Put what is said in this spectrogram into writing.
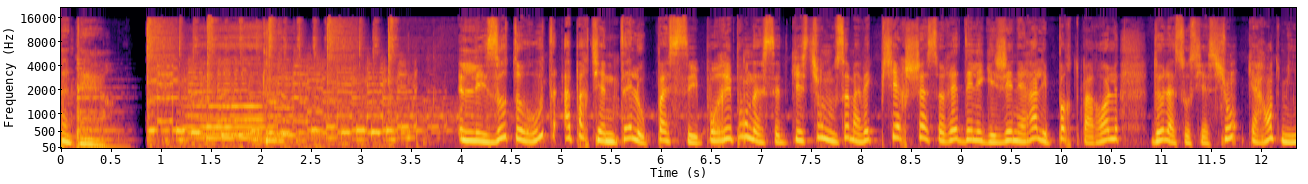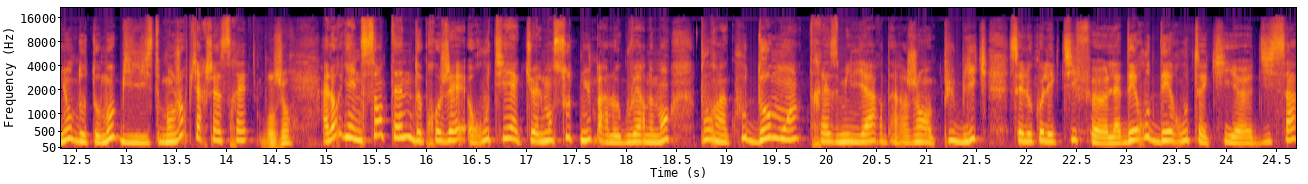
France Inter. Les autoroutes appartiennent-elles au passé? Pour répondre à cette question, nous sommes avec Pierre Chasseret, délégué général et porte-parole de l'association 40 millions d'automobilistes. Bonjour Pierre Chasseret. Bonjour. Alors il y a une centaine de projets routiers actuellement soutenus par le gouvernement pour un coût d'au moins 13 milliards d'argent public. C'est le collectif euh, La Déroute des routes qui euh, dit ça.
